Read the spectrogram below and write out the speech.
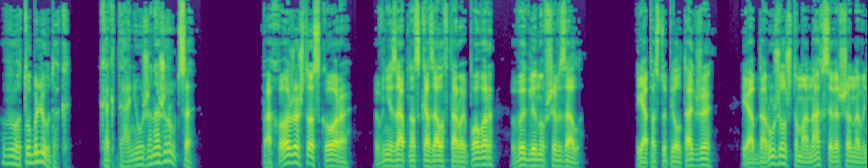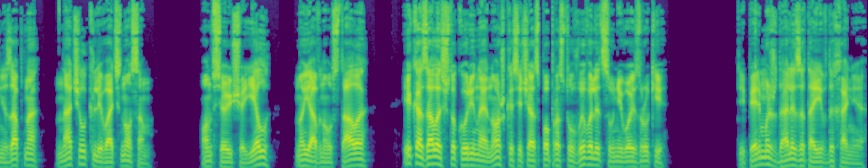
«Вот ублюдок! Когда они уже нажрутся?» «Похоже, что скоро», — внезапно сказал второй повар, выглянувший в зал. Я поступил так же и обнаружил, что монах совершенно внезапно начал клевать носом. Он все еще ел, но явно устало, и казалось, что куриная ножка сейчас попросту вывалится у него из руки. Теперь мы ждали, затаив дыхание.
